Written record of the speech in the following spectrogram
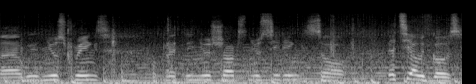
uh, with new springs, completely new shocks, new seating. So let's see how it goes.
